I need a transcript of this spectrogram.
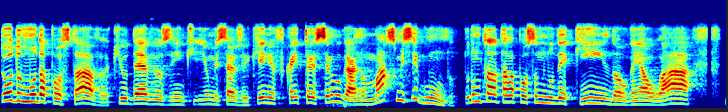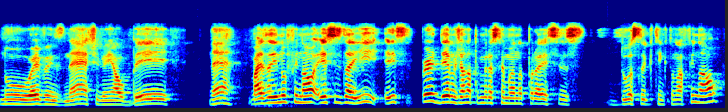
Todo mundo apostava que o Devils Inc. e o Mysterious Hurricane iam ficar em terceiro lugar, no máximo em segundo. Todo mundo tava, apostando no The Kingdom, ganhar o A, no Raven's Net, ganhar o B, né? Mas aí no final, esses daí, eles perderam já na primeira semana para esses duas que tem que estão na final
